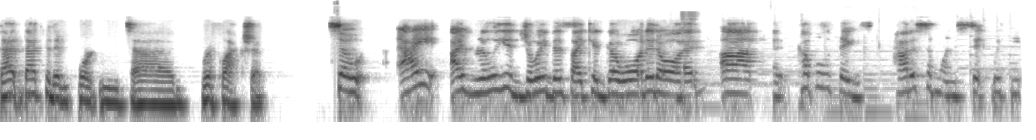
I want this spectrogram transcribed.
that that's an important uh, reflection. So I I really enjoyed this. I could go on and on. Uh, a couple of things. How does someone sit with you?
